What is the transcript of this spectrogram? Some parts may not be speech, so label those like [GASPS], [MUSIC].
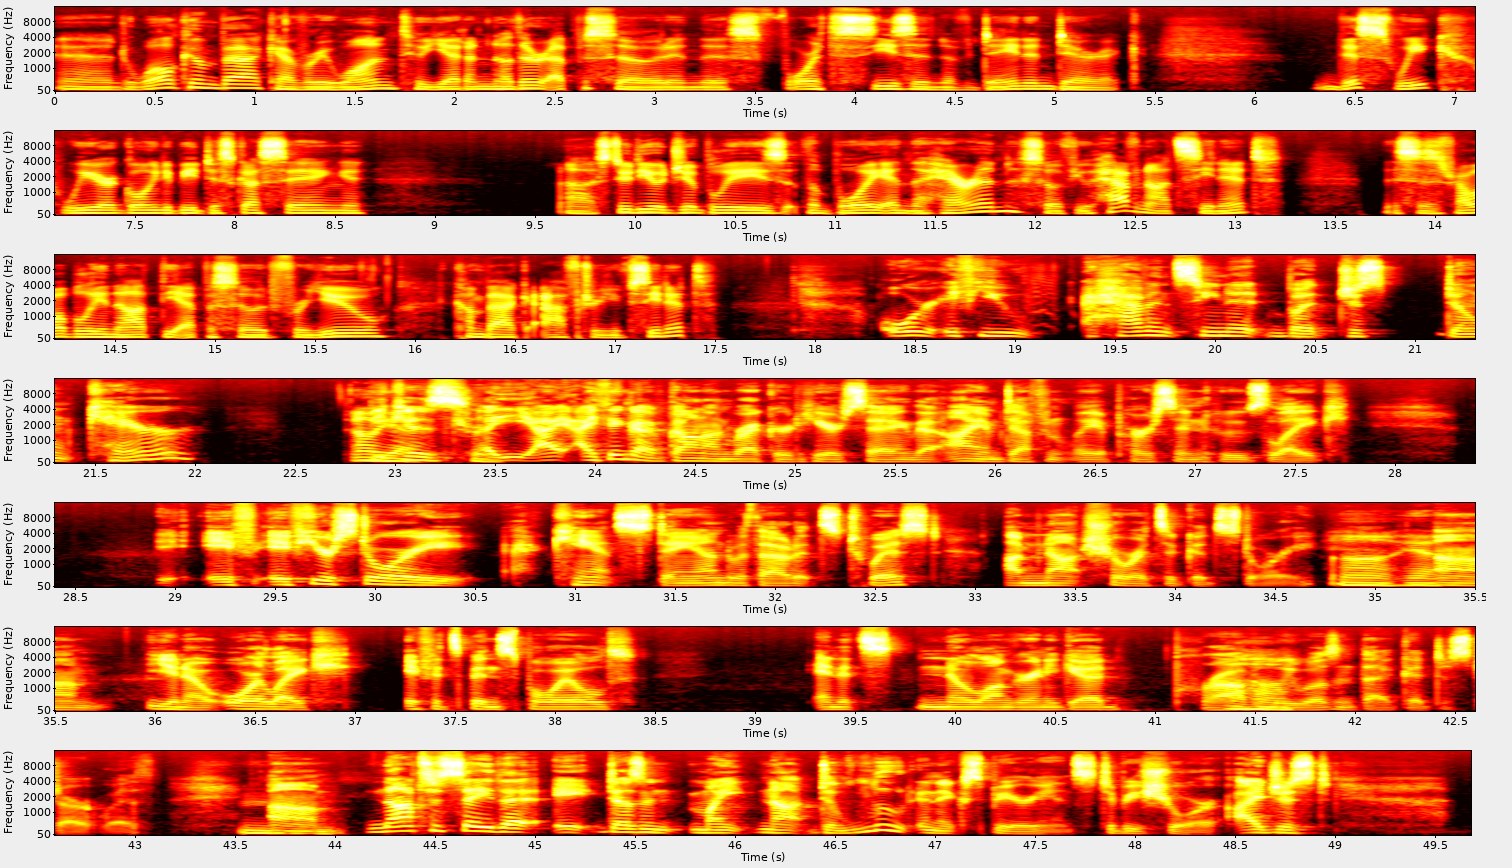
And welcome back, everyone, to yet another episode in this fourth season of Dane and Derek. This week, we are going to be discussing uh, Studio Ghibli's The Boy and the Heron. So if you have not seen it, this is probably not the episode for you. Come back after you've seen it. Or if you haven't seen it but just don't care, Oh, yeah, because true. I, I think I've gone on record here saying that I am definitely a person who's like, if if your story can't stand without its twist, I'm not sure it's a good story. Uh, yeah. Um, you know, or like if it's been spoiled and it's no longer any good, probably wasn't that good to start with. Um, not to say that it doesn't might not dilute an experience to be sure. I just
